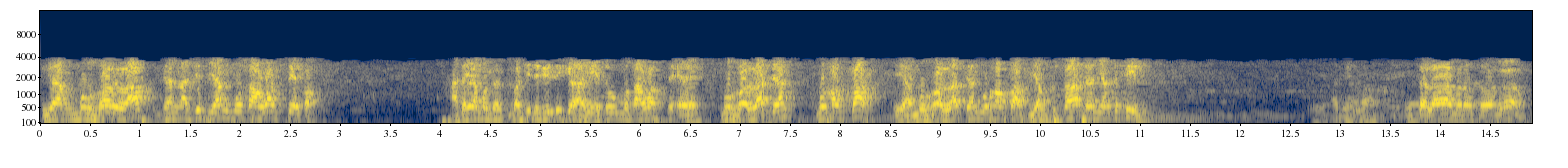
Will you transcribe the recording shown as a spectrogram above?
yang mughallab dan najis yang mutawassito. Ada yang membagi jadi tiga, yaitu mutawas eh, mughallat dan mukhaffaf. Ya, mughallat dan mukhaffaf, yang besar dan yang kecil. Assalamualaikum warahmatullahi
